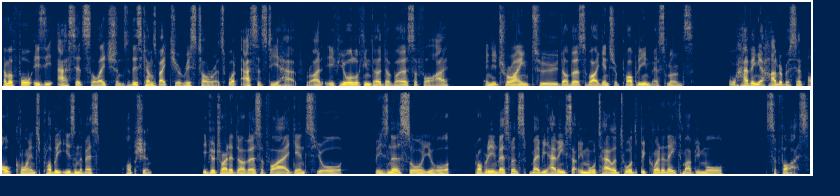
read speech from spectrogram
Number four is the asset selection. So this comes back to your risk tolerance. What assets do you have, right? If you're looking to diversify and you're trying to diversify against your property investments, well, having 100% altcoins probably isn't the best option. If you're trying to diversify against your business or your property investments, maybe having something more tailored towards Bitcoin and ETH might be more suffice.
